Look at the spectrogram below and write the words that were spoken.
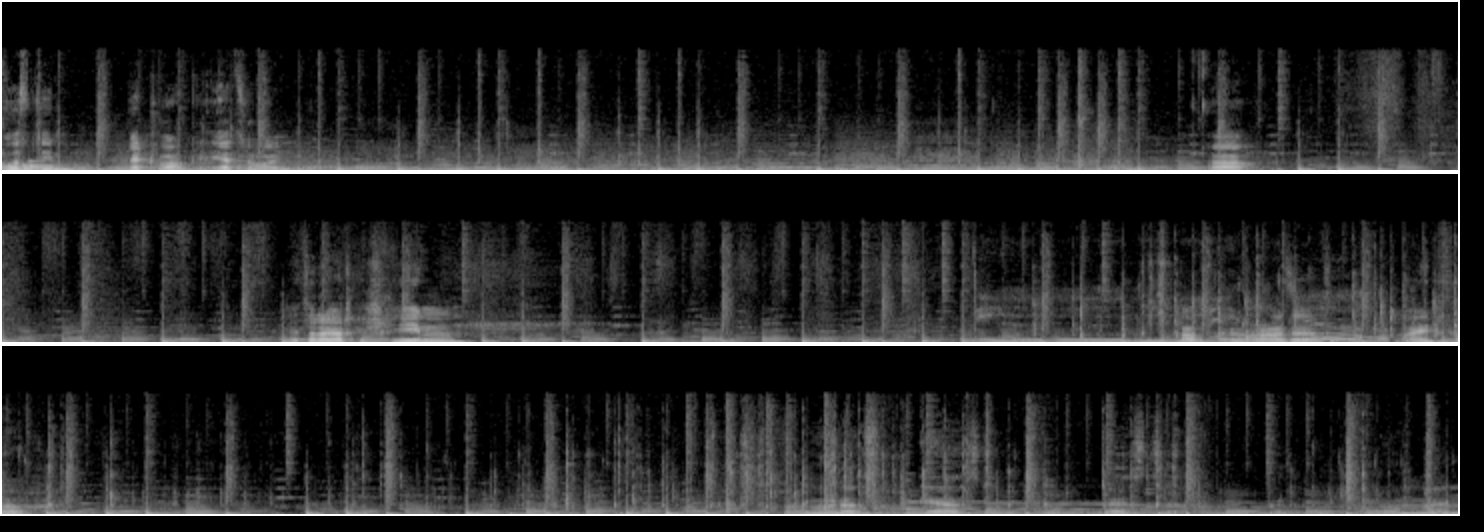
aus dem Bedrock Erz holen. Ah. Jetzt hat er gerade geschrieben. Hab gerade einfach nur das erstbeste genommen.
